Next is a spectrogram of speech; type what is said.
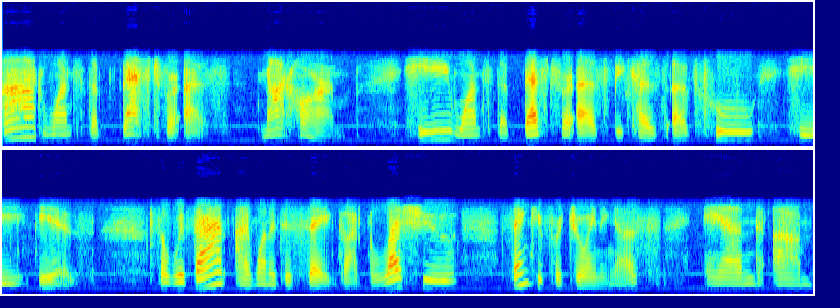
God wants the best for us, not harm. He wants the best for us because of who He is. So, with that, I wanted to say, God bless you. Thank you for joining us. And um,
